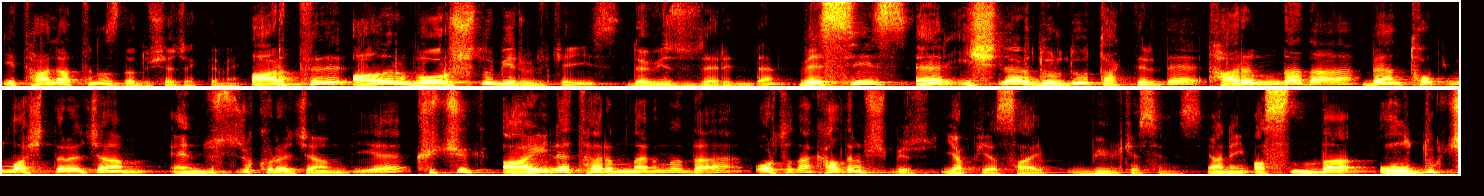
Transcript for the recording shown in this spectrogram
ithalatınız da düşecek demek. Artı ağır borçlu bir ülkeyiz döviz üzerinden ve siz eğer işler durduğu takdirde tarımda da ben toplulaştıracağım, endüstri kuracağım diye küçük aile tarımlarını da ortadan kaldırmış bir yapıya sahip bir ülkesiniz. Yani aslında oldukça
